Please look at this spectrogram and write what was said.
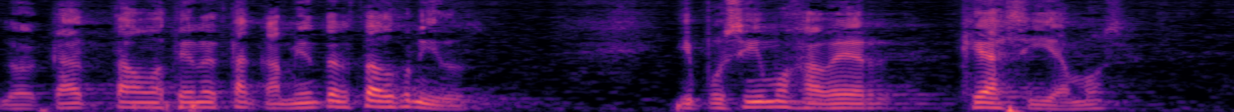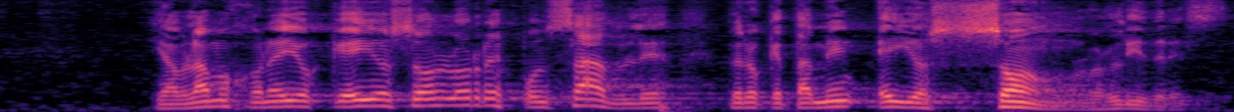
lo que estábamos teniendo estancamiento en Estados Unidos. Y pusimos a ver qué hacíamos. Y hablamos con ellos que ellos son los responsables, pero que también ellos son los líderes.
